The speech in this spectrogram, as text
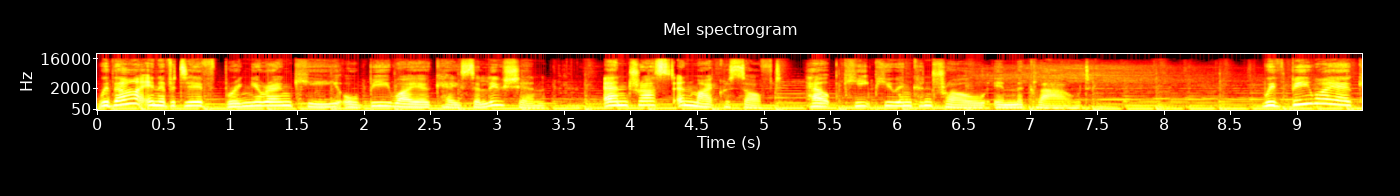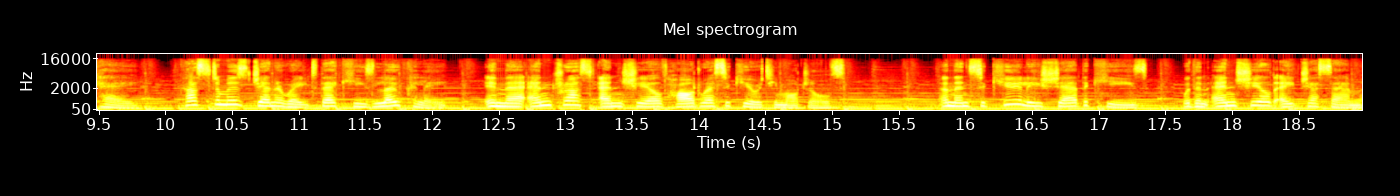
With our innovative Bring Your Own Key or BYOK solution, Entrust and Microsoft help keep you in control in the cloud. With BYOK, customers generate their keys locally in their Entrust nShield hardware security modules and then securely share the keys with an nShield HSM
